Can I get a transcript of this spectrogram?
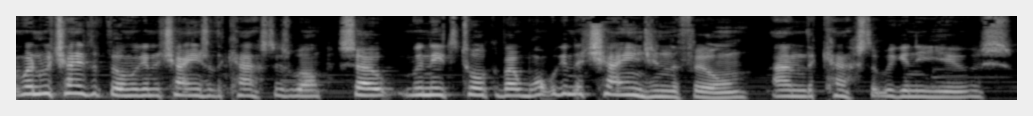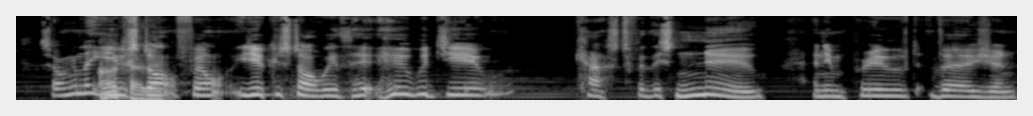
When we change the film, we're going to change the cast as well. So we need to talk about what we're going to change in the film and the cast that we're going to use. So I'm going to let you Okay, then. start. Phil, you can start with who, who would you cast for this new and improved version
